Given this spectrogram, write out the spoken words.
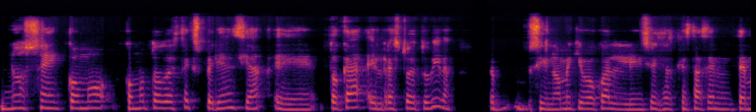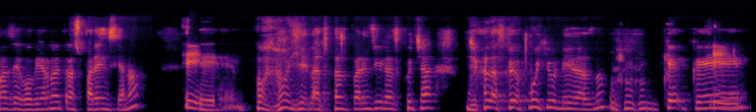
No sé cómo, cómo toda esta experiencia eh, toca el resto de tu vida. Si no me equivoco, al inicio decías que estás en temas de gobierno y transparencia, ¿no? Eh, pues oye, la transparencia y la escucha, yo las veo muy unidas, ¿no? ¿Qué, qué,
